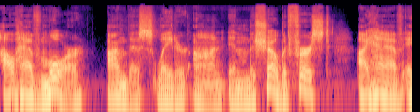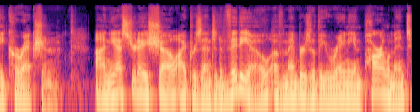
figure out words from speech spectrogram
I'll have more on this later on in the show, but first, I have a correction. On yesterday's show, I presented a video of members of the Iranian parliament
